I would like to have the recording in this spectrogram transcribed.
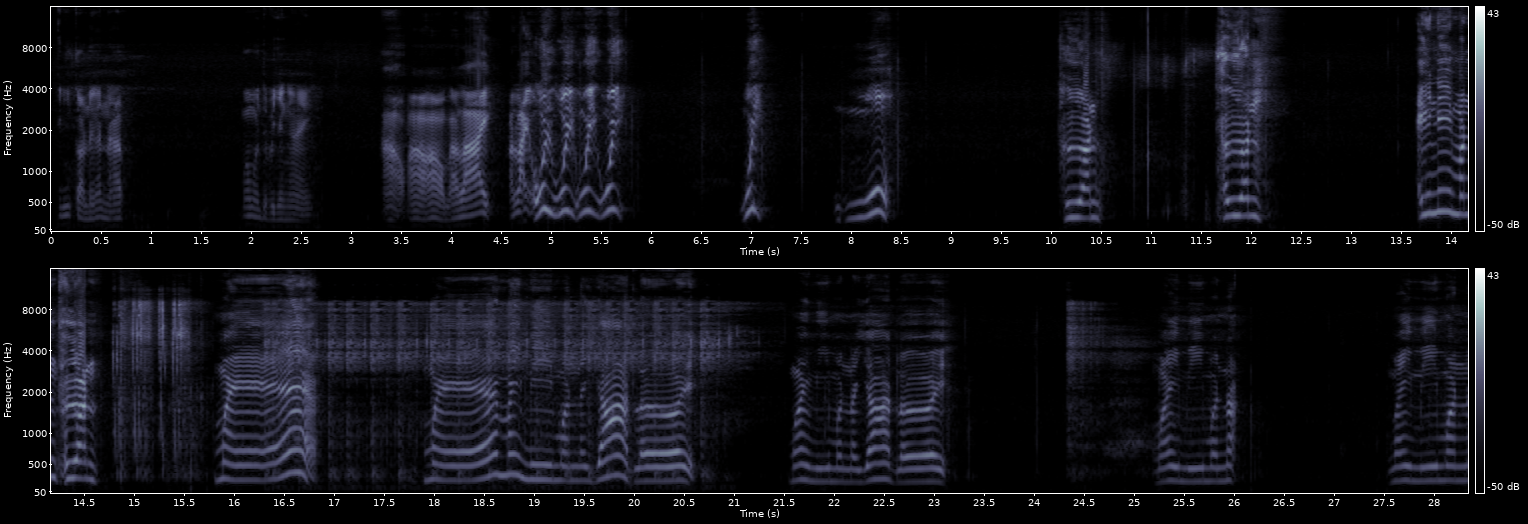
ไอ้นี่ก่อนแล้วกันนะครับ ว่ามันจะเป็นยังไง อ้าวอ้าวอ้าวอะไร อะไรโอ้ยโอ้ยโอ้ยโอ้ยโอ้ยโอ้โหเถื่อน เถื่อน ไอ้นี่มันเถื่อน แหม แหม ไม่มีมารยาทเลย ไม่มีมารยาทเลย ไม่มีมารไม่มีมาร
